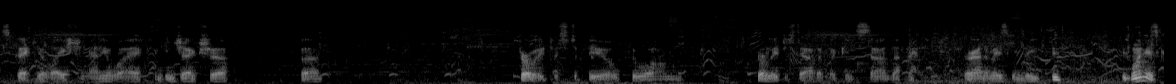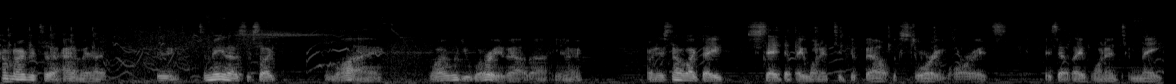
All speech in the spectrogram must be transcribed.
speculation anyway, conjecture, but probably just appeal to um, probably just out of a concern that their animes can be because when it's coming over to the anime, that, to me, that's just like, why? Why would you worry about that, you know? I mean, it's not like they said that they wanted to develop the story more. It's, it's that they wanted to make,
